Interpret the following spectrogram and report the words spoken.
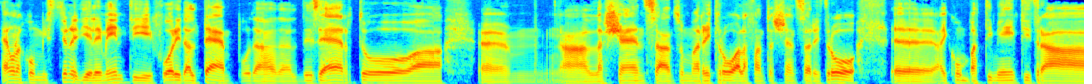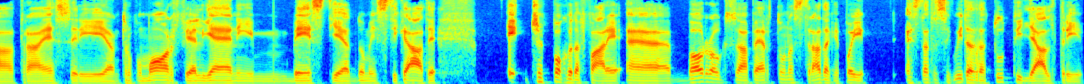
è una commistione di elementi fuori dal tempo, da, dal deserto a, ehm, alla scienza, insomma, retro, alla fantascienza retro, eh, ai combattimenti tra, tra esseri antropomorfi, alieni bestie addomesticate. E c'è poco da fare. Eh, Burroughs ha aperto una strada che poi è stata seguita da tutti gli altri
